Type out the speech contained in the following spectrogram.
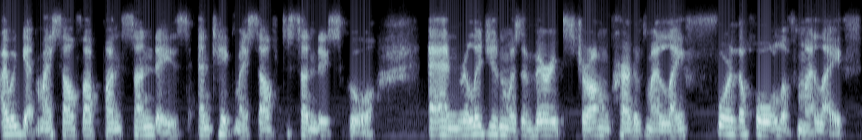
I would get myself up on Sundays and take myself to Sunday school. And religion was a very strong part of my life for the whole of my life.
